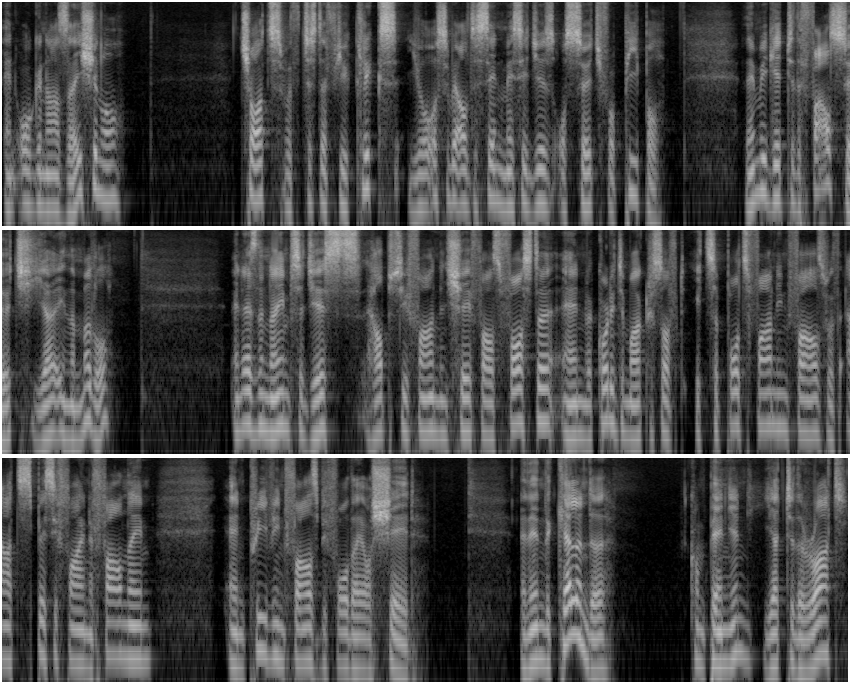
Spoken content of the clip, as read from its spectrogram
and organizational charts with just a few clicks. You'll also be able to send messages or search for people. Then we get to the file search here in the middle and as the name suggests, helps you find and share files faster. And according to Microsoft, it supports finding files without specifying a file name and previewing files before they are shared. And then the calendar companion, yet to the right,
